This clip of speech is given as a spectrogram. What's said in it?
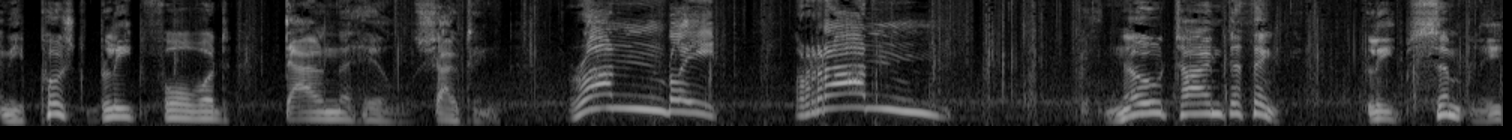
And he pushed Bleep forward down the hill, shouting, Run, Bleep! Run! With no time to think, Bleep simply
